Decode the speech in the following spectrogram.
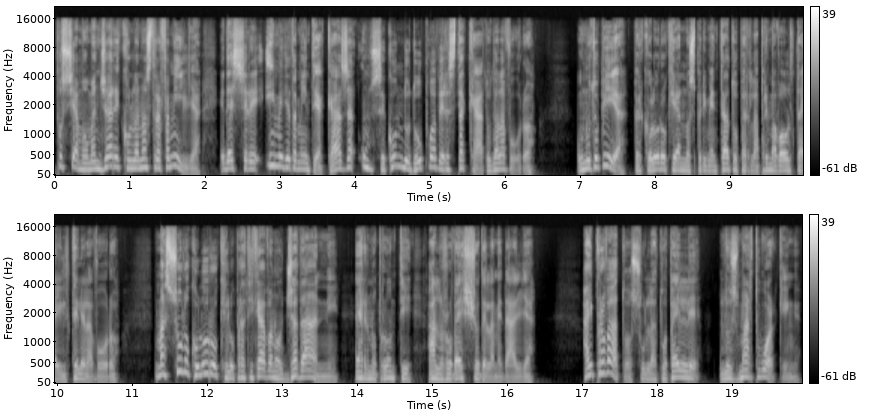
Possiamo mangiare con la nostra famiglia ed essere immediatamente a casa un secondo dopo aver staccato da lavoro. Un'utopia per coloro che hanno sperimentato per la prima volta il telelavoro, ma solo coloro che lo praticavano già da anni erano pronti al rovescio della medaglia. Hai provato sulla tua pelle lo smart working?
